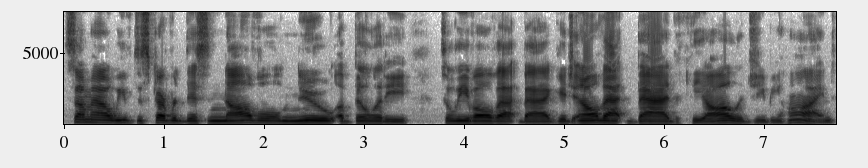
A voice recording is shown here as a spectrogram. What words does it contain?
somehow we've discovered this novel new ability to leave all that baggage and all that bad theology behind.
